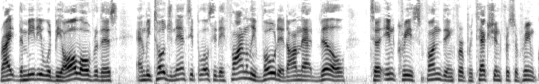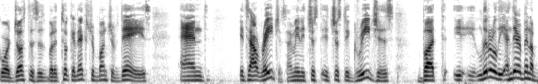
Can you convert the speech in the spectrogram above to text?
right? The media would be all over this. And we told you, Nancy Pelosi, they finally voted on that bill to increase funding for protection for Supreme Court justices, but it took an extra bunch of days. And it's outrageous. I mean, it's just it's just egregious. But it, it literally, and there have been a,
